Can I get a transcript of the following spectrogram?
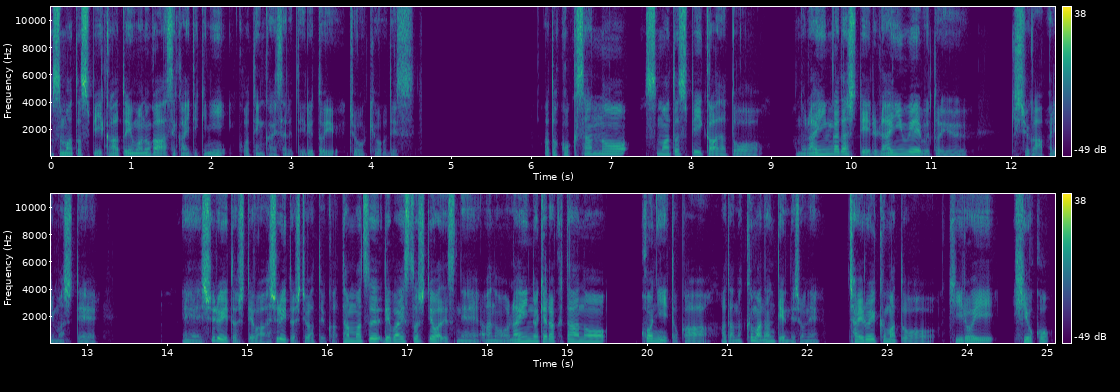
スマートスピーカーというものが世界的にこう展開されているという状況です。あと国産のスマートスピーカーだと、LINE が出している LINE Wave という機種がありまして、えー種類としては、種類としてはというか、端末、デバイスとしてはですね、あの、LINE のキャラクターのコニーとか、あとあの、クマなんて言うんでしょうね。茶色いクマと黄色いヒヨコ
